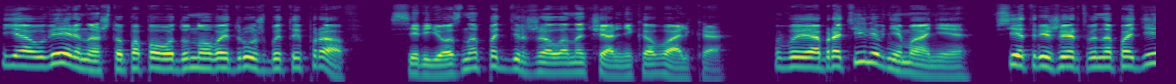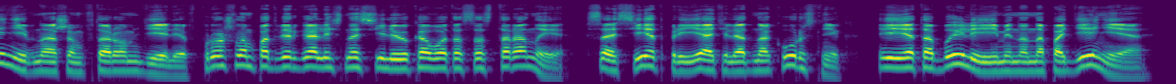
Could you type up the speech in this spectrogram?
«Я уверена, что по поводу новой дружбы ты прав», – серьезно поддержала начальника Валька. Вы обратили внимание? Все три жертвы нападений в нашем втором деле в прошлом подвергались насилию кого-то со стороны. Сосед, приятель, однокурсник. И это были именно нападения.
